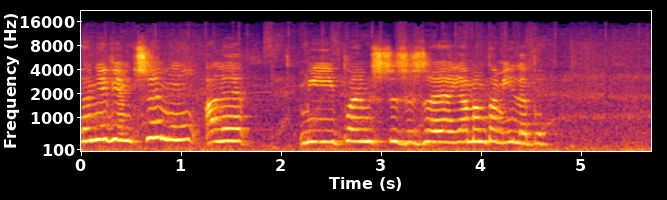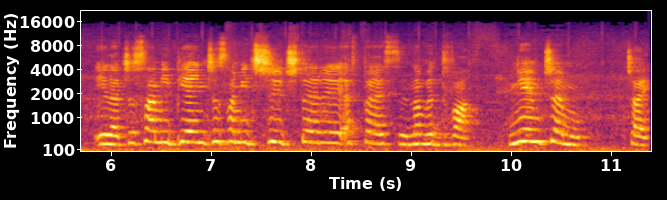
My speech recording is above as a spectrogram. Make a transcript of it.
ja nie wiem czemu, ale mi powiem szczerze, że ja mam tam ile po... Ile? Czasami 5, czasami 3, 4 FPS-y, nawet 2. Nie wiem czemu. Czaj.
